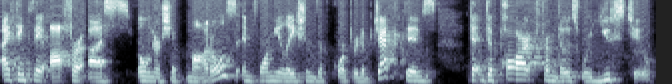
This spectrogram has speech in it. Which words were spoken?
I think they offer us ownership models and formulations of corporate objectives that depart from those we're used to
